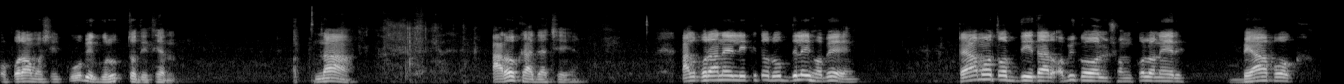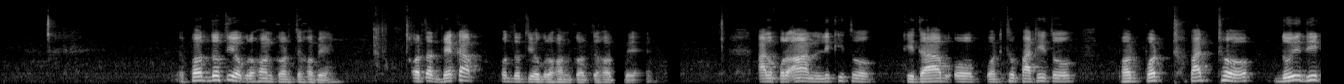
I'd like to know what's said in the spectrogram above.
ও পরামর্শে খুবই গুরুত্ব দিতেন। না আরও কাজ আছে। আল কোরআনের লিখিত রূপ দিলেই হবে। কেয়ামত অবধি তার অবিকল সংকলনের ব্যাপক পদ্ধতিও গ্রহণ করতে হবে। অর্থাৎ ব্যাকআপ পদ্ধতিও গ্রহণ করতে হবে। আল কোরআন লিখিত কিতাব ও পঠিত পাঠিত পাঠ্য দুই দিক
